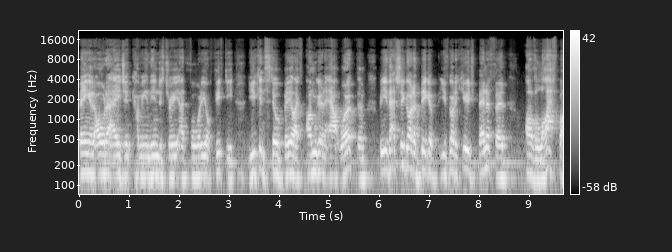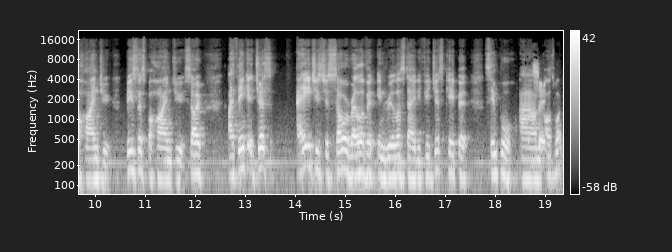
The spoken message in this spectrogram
Being an older agent coming in the industry at 40 or 50 you can still be like i'm going to outwork them. But you've actually got a bigger you've got a huge benefit of life behind you business behind you. So i think it just age is just so irrelevant in real estate if you just keep it simple. Um, it. I, was wa-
